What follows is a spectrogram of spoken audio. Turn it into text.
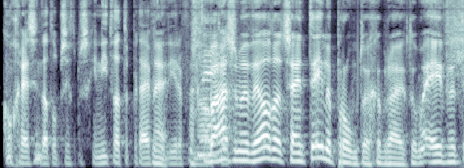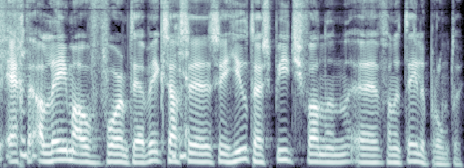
congres in dat opzicht misschien niet wat de Partij voor de Dieren van Het verbaasde me wel dat zij een teleprompter gebruikt om even het echt alleen maar over vorm te hebben. Ik zag ze, ze hield haar speech van een, uh, van een teleprompter.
